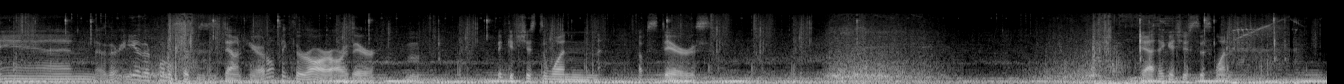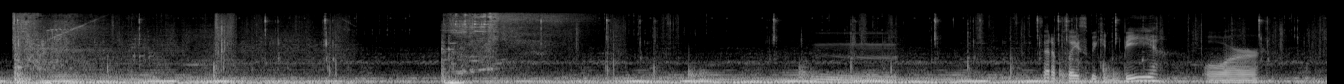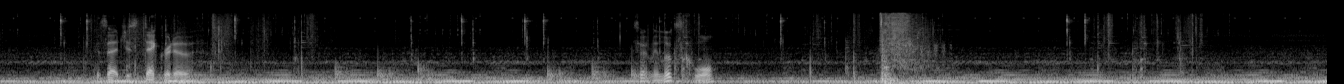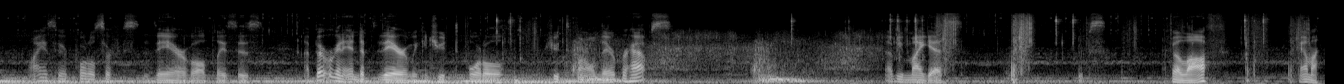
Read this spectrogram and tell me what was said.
And... are there any other portal surfaces down here? I don't think there are, are there? I think it's just the one... upstairs. Yeah, I think it's just this one. Hmm... Is that a place we can be? Or... Is that just decorative? Certainly looks cool. Why is there a portal surface there, of all places? I bet we're gonna end up there, and we can shoot the portal... shoot the funnel there, perhaps? That'd be my guess. Oops. Fell off. Come on.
